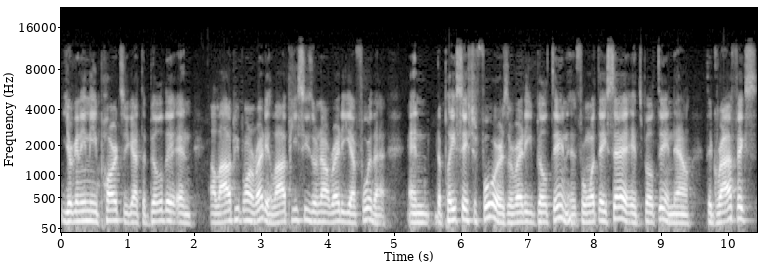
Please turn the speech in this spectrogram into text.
you're gonna need parts. You got to build it, and a lot of people aren't ready. A lot of PCs are not ready yet for that. And the PlayStation 4 is already built in. From what they say, it's built in. Now the graphics,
